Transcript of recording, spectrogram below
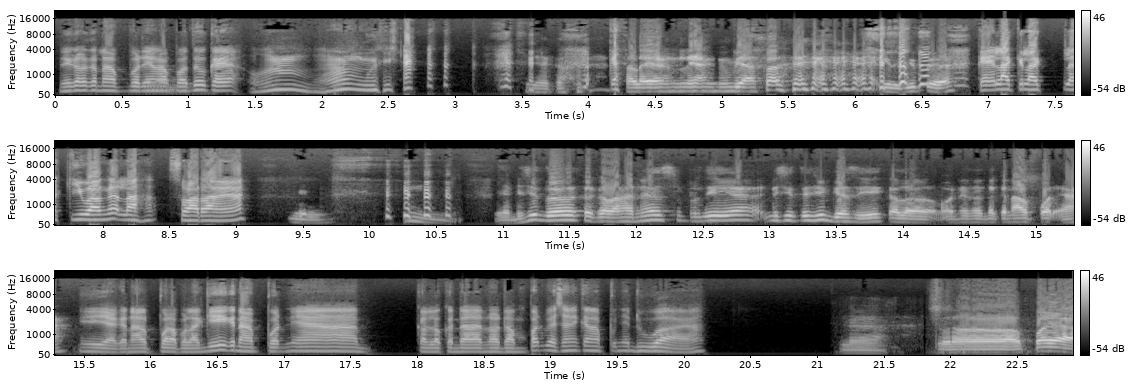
Ini kalau kenal pot yang apa tuh kayak hmm, hmm. Iya kalau- kalau yang yang biasa gitu, gitu ya. kayak laki-laki laki banget lah suaranya. Iya. Hmm. Ya di situ kekalahannya seperti ya di situ juga sih kalau wanita ada kenal pot ya. Iya kenal pot apalagi kenal potnya kalau kendaraan roda empat biasanya kenal potnya dua ya. Nah, kalau apa ya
